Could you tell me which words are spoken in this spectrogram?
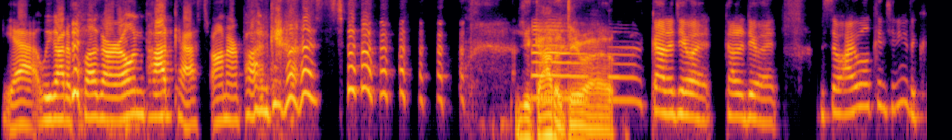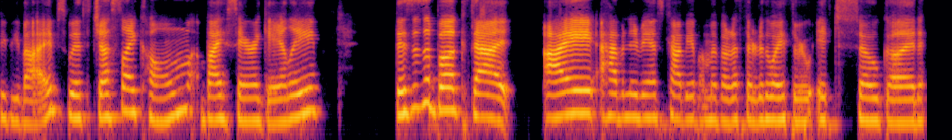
Yeah, we got to plug our own podcast on our podcast. You got to do it. Ah, Gotta do it. Gotta do it. So I will continue the creepy vibes with Just Like Home by Sarah Gailey. This is a book that I have an advanced copy of. I'm about a third of the way through. It's so good.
